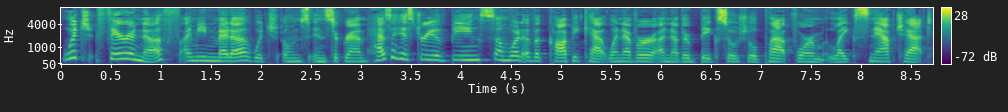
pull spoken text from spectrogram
Which, fair enough. I mean, Meta, which owns Instagram, has a history of being somewhat of a copycat whenever another big social platform like Snapchat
